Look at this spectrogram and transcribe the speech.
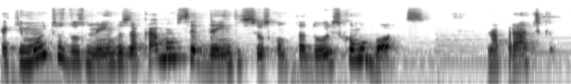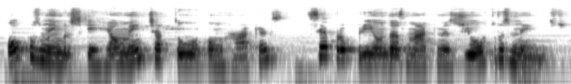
é que muitos dos membros acabam cedendo seus computadores como bots. Na prática, poucos membros que realmente atuam como hackers se apropriam das máquinas de outros membros,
